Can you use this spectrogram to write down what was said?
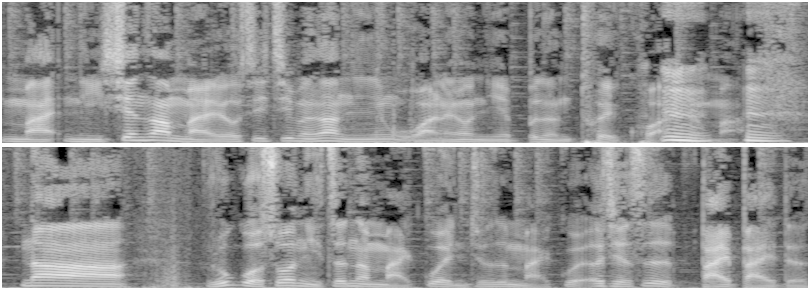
买你线上买游戏，基本上你已经玩了以后，你也不能退款了嘛。那如果说你真的买贵，你就是买贵，而且是白白的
